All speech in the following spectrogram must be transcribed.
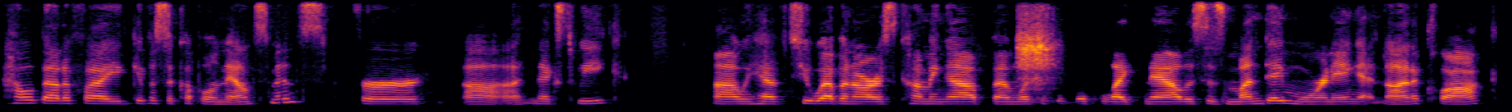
how about if I give us a couple announcements for uh, next week. Uh, we have two webinars coming up, and what does it look like now? This is Monday morning at 9 o'clock.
